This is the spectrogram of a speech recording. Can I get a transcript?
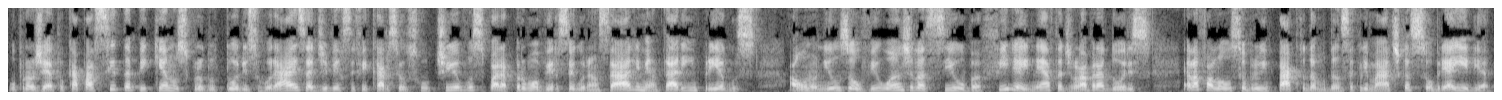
O projeto capacita pequenos produtores rurais a diversificar seus cultivos para promover segurança alimentar e empregos. A ONU News ouviu Ângela Silva, filha e neta de lavradores. Ela falou sobre o impacto da mudança climática sobre a ilha.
